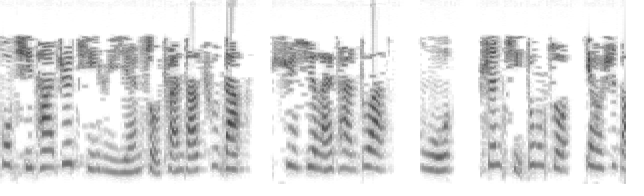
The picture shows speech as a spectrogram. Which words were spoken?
或其他肢体语言所传达出的讯息来判断。五、身体动作，要是宝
